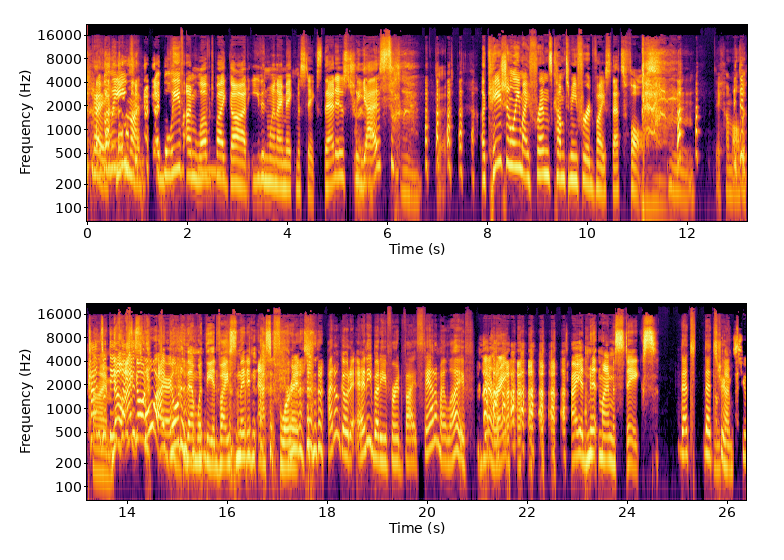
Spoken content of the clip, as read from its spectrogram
Okay, believe- on. I believe I'm loved by God even when I make mistakes. That is true. Yes. Mm, good. Occasionally, my friends come to me for advice. That's false. Hmm. They come all depends the what time. the- no, advice I is go. To, for. I go to them with the advice, and they didn't ask for it. I don't go to anybody for advice. Stay out of my life. Yeah, right. I admit my mistakes. That's that's true. Too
